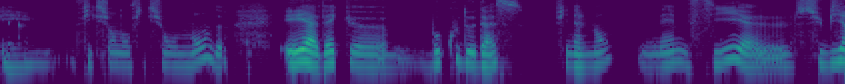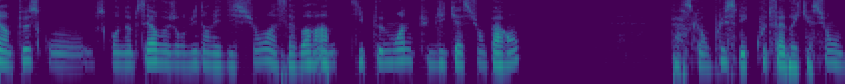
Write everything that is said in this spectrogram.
et fiction, non-fiction au monde et avec, beaucoup d'audace finalement, même si elle subit un peu ce qu'on ce qu'on observe aujourd'hui dans l'édition, à savoir un petit peu moins de publications par an. Parce qu'en plus les coûts de fabrication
